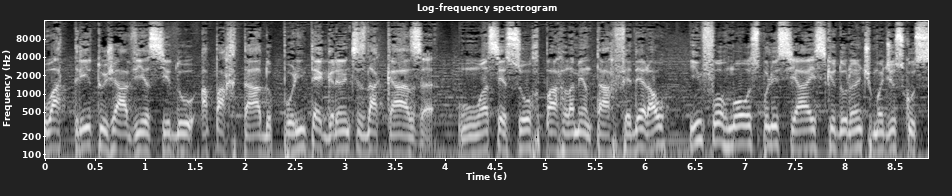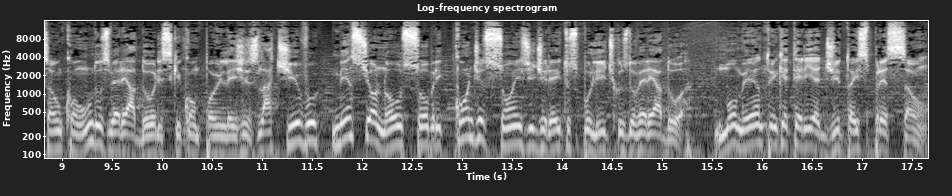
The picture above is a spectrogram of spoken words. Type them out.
o atrito já havia sido apartado por integrantes da casa. Um assessor parlamentar federal informou aos policiais que, durante uma discussão com um dos vereadores que compõe o legislativo, mencionou sobre condições de direitos políticos do vereador. Momento em que teria dito a expressão:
